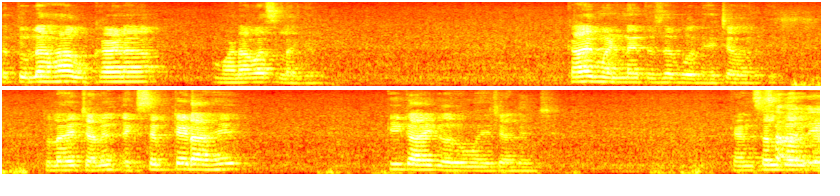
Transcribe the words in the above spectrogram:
तर तुला हा उखाणा म्हणावाच लागेल. काय म्हणणं आहे तुझं बोल ह्याच्यावरती? तुला हे चॅलेंज एक्सेप्टेड आहे? की काय करू मग हे चॅलेंज कॅन्सल करू का?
